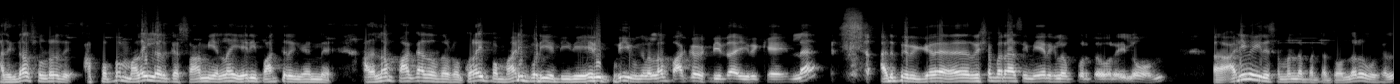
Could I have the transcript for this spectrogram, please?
அதுக்கு தான் சொல்றது. அப்பப்போ மலையில இருக்க சாமி எல்லாம் ஏறி பார்த்துருங்கன்னு. அதெல்லாம் பார்க்காததோட குறை இப்ப மாடிப்படி எட்டி ஏறி போய் இவங்களெல்லாம் பார்க்க வேண்டியதா இருக்கே. இல்ல? அடுத்து இருக்கிற ரிஷபராசி நேர்களை பொறுத்தவரையிலும் அடிவயிறு சம்பந்தப்பட்ட தொந்தரவுகள்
